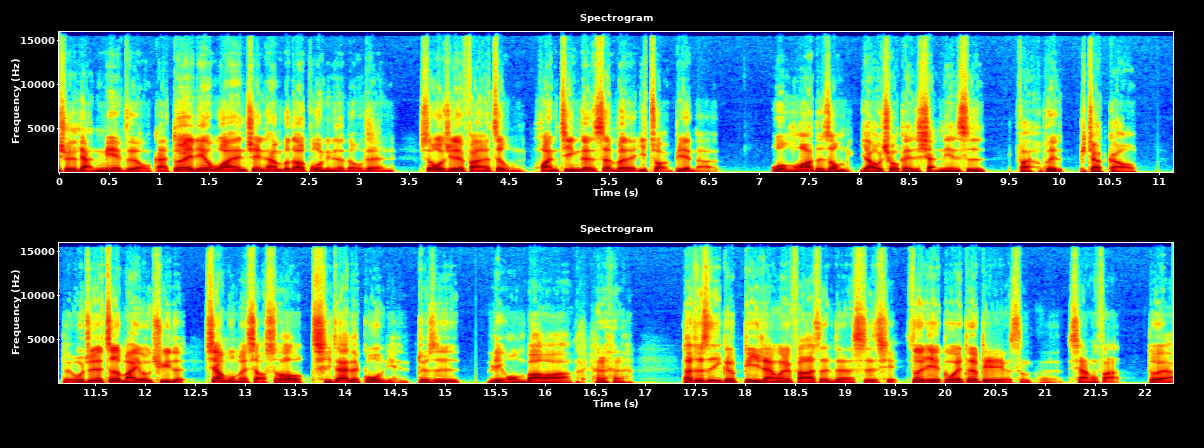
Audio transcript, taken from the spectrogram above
全想念这种感觉。对，你又完全看不到过年的东西。所以我觉得反而这种环境跟身份的一转变啊，文化的这种要求跟想念是。反而会比较高，对，我觉得这个蛮有趣的。像我们小时候期待的过年，就是领红包啊，它就是一个必然会发生的事情，所以也不会特别有什么想法。对啊，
